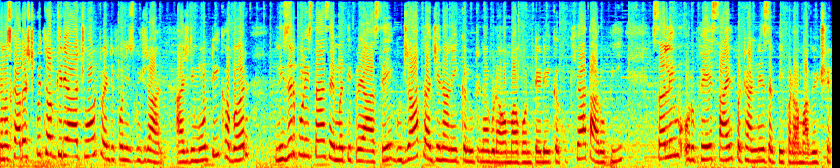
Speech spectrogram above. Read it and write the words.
નમસ્કાર, દર્શક મિત્રો, આપ જોઈ રહ્યા છો ટ્વેન્ટી ફોર ન્યૂઝ ગુજરાત. આજની મોટી ખબર, નિઝર પોલીસના સહેમતી પ્રયાસે ગુજરાત રાજ્યના અનેક લૂંટના ગુનાઓમાં વોન્ટેડ એક કુખ્યાત આરોપી સલીમ ઉર્ફે સાહિલ પઠાણને ઝડપી પાડવામાં આવ્યો છે.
